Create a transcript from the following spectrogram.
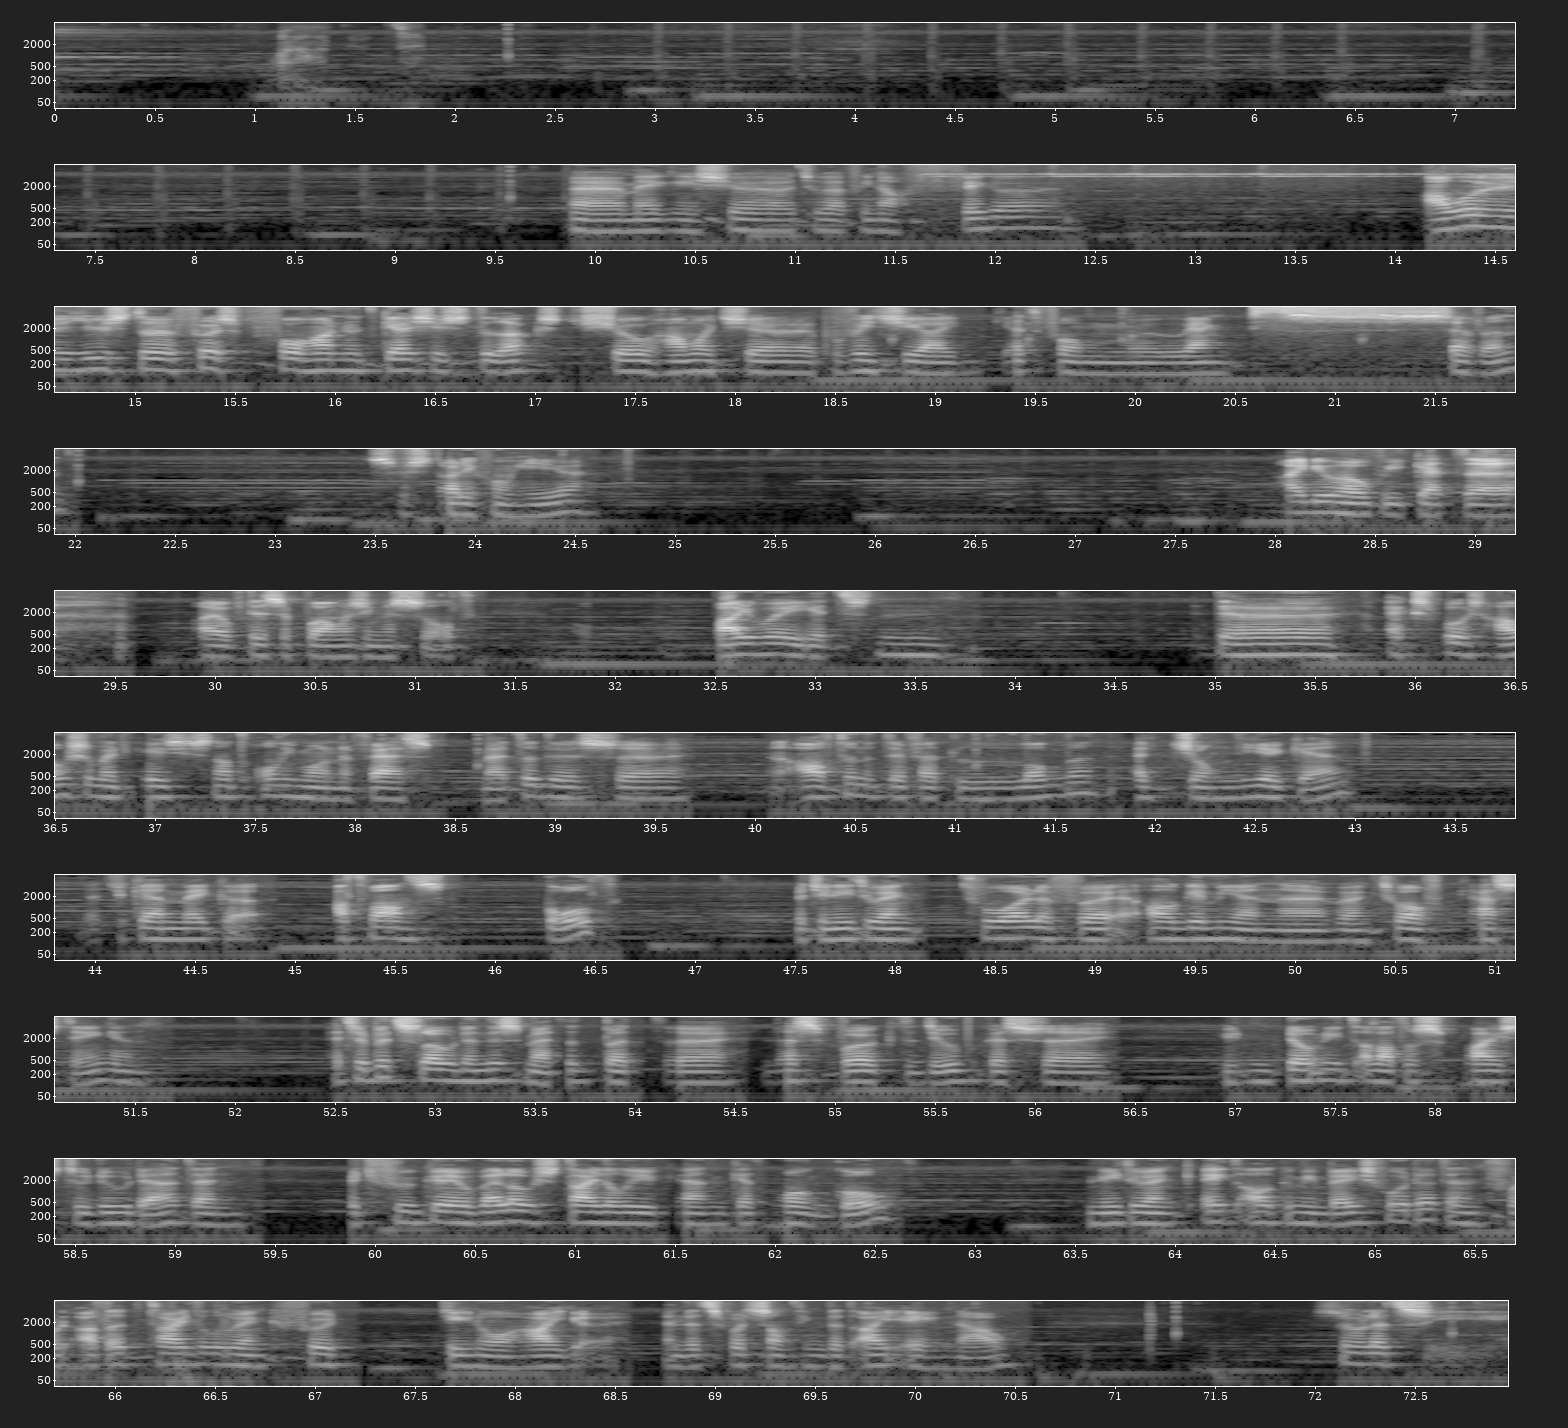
100. Uh, making sure to have enough figure. I will use the first 400 gaseous deluxe to show how much uh, I get from rank 7. So starting from here. I do hope we get the. I hope this is a promising assault. By the way, it's the exposed house medication is not only one fast method. There's uh, an alternative at London at John Dee again that you can make a advanced gold, but you need to rank 12 uh, alchemy and uh, rank 12 casting and it's a bit slower than this method but uh, less work to do because uh, you don't need a lot of supplies to do that and with Fuguello's title you can get more gold. You need to rank 8 alchemy base for that and for the other title rank 13 or higher and that's what something that I aim now. So let's see.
